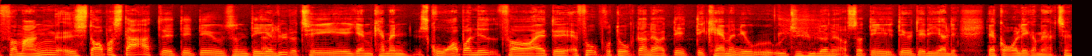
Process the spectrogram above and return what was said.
for mange øh, stop og start. Det, det er jo sådan det, jeg lytter til. Jamen, kan man skrue op og ned for at, øh, at få produkterne, og det, det kan man jo ud til hylderne, og så det, det er jo det, jeg, jeg går og lægger mærke til.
